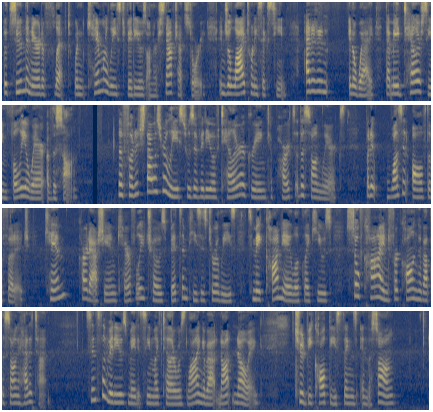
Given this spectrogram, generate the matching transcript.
But soon the narrative flipped when Kim released videos on her Snapchat story in July 2016, edited in a way that made Taylor seem fully aware of the song. The footage that was released was a video of Taylor agreeing to parts of the song lyrics, but it wasn't all of the footage. Kim Kardashian carefully chose bits and pieces to release to make Kanye look like he was so kind for calling about the song ahead of time. Since the videos made it seem like Taylor was lying about not knowing she would be called these things in the song,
